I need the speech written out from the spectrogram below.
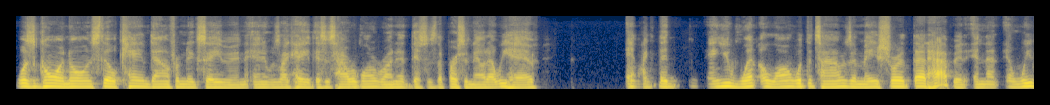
was going on still came down from Nick Saban. And it was like, hey, this is how we're going to run it. This is the personnel that we have and like that and you went along with the times and made sure that that happened and that and we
